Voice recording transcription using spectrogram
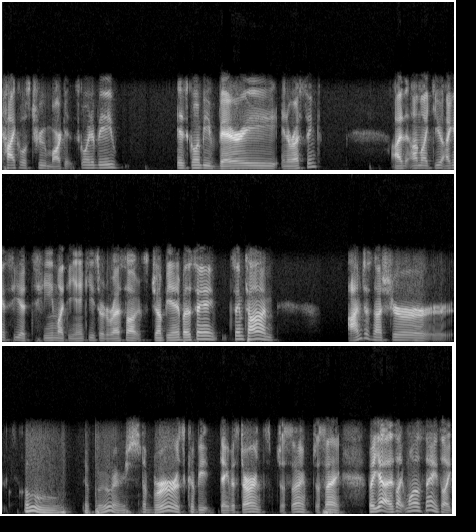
Keuchel's true market is going to be. It's going to be very interesting. I, I'm like you. I can see a team like the Yankees or the Red Sox jumping in, but at the same same time, I'm just not sure ooh, the Brewers. the Brewers could be David Stearns. Just saying, just saying. But yeah, it's like one of those things. Like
